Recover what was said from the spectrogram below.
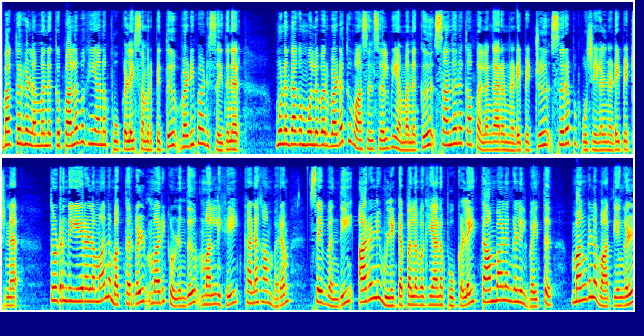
பக்தர்கள் அம்மனுக்கு பல வகையான பூக்களை சமர்ப்பித்து வழிபாடு செய்தனர். முன்னதாக மூலவர் வடக்கு வாசல் செல்வி அம்மனுக்கு சந்தனக்காப்பு அலங்காரம் நடைபெற்று சிறப்பு பூஜைகள் நடைபெற்றன. தொடர்ந்து ஏராளமான பக்தர்கள் மறிக்கொழுந்து மல்லிகை கனகாம்பரம் செவ்வந்தி அரளி உள்ளிட்ட பல வகையான பூக்களை தாம்பாளங்களில் வைத்து மங்கள வாத்தியங்கள்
